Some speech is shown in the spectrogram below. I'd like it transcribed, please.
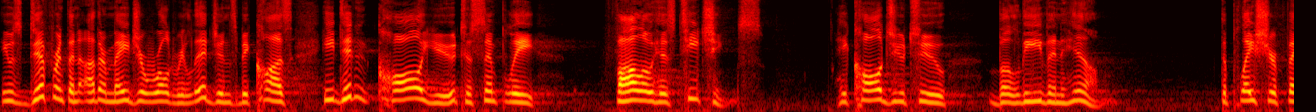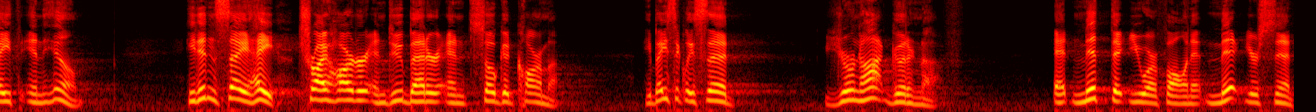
He was different than other major world religions because he didn't call you to simply follow his teachings. He called you to believe in Him, to place your faith in Him. He didn't say, hey, try harder and do better and so good karma. He basically said, you're not good enough. Admit that you are fallen, admit your sin,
